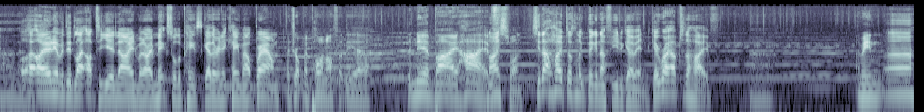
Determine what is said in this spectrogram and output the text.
Ah, I I only ever did like up to year nine when I mixed all the paints together and it came out brown. I dropped my pollen off at the uh, the nearby hive. Nice one. See that hive doesn't look big enough for you to go in. Go right up to the hive. I mean, Uh,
